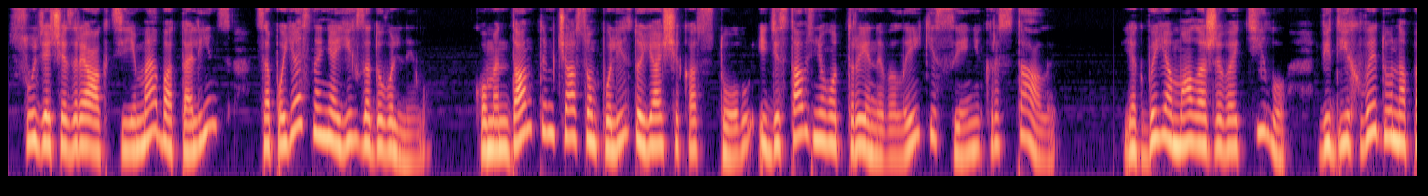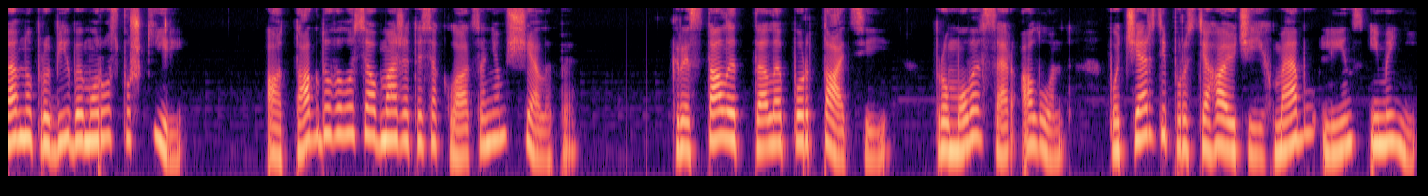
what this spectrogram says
Судячи з реакції Меба та Лінц, це пояснення їх задовольнило. Комендант тим часом поліз до ящика столу і дістав з нього три невеликі сині кристали. Якби я мала живе тіло, від їх виду, напевно, пробіг би мороз по шкірі. А так довелося обмежитися клацанням щелепи. Кристали телепортації, промовив сер Алонд, по черзі простягаючи їх мебу, лінз і мені.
